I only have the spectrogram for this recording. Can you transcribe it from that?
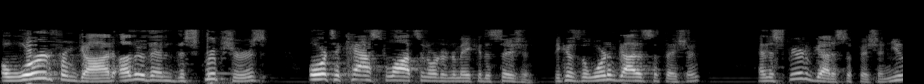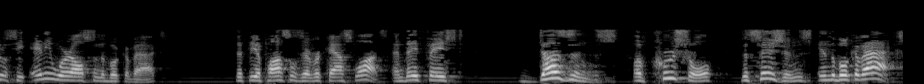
a word from God other than the Scriptures, or to cast lots in order to make a decision. Because the Word of God is sufficient. And the Spirit of God is sufficient. You don't see anywhere else in the book of Acts that the apostles ever cast lots. And they faced dozens of crucial decisions in the book of Acts.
